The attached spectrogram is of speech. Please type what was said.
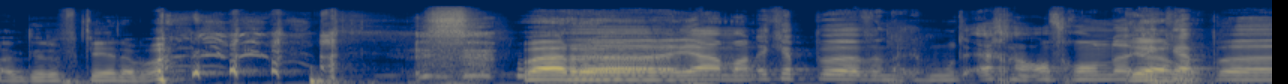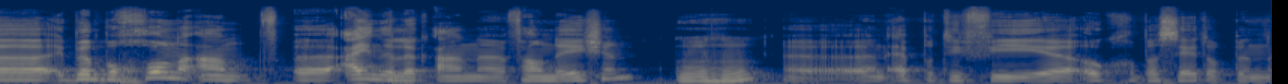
Oh, ik doe de verkeerde, man. maar, Eh, eh, ja, man, ik, heb, eh, ik moet echt gaan afronden. Ja, ik, heb, ik ben begonnen aan, eindelijk aan Foundation. mhm. Een Apple TV, ook gebaseerd op een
